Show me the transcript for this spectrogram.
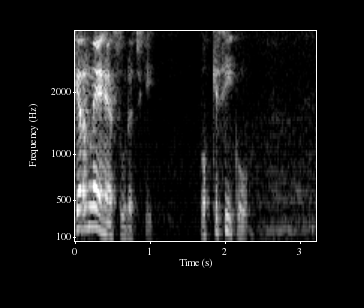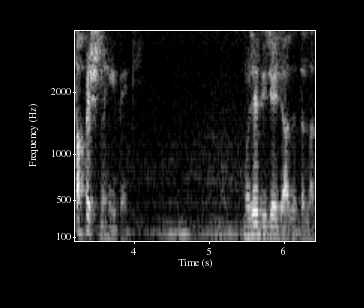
किरणें हैं सूरज की, वो किसी को तपिश नहीं देंगी। मुझे दीजिए इजाज़त, अल्लाह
